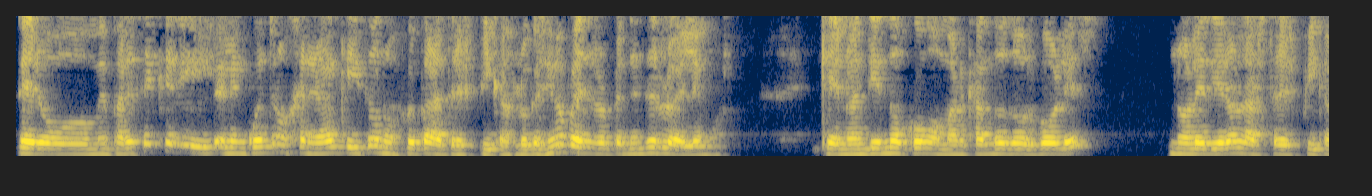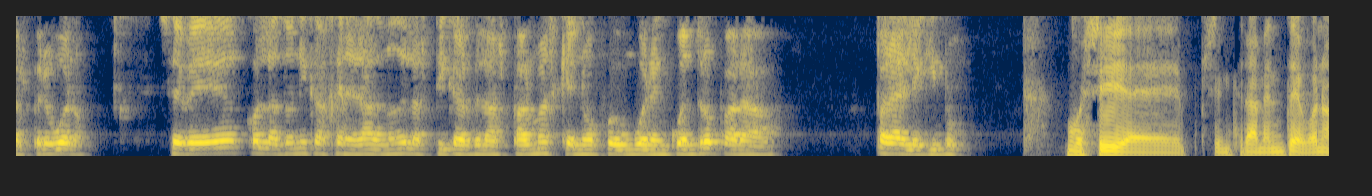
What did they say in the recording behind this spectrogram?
pero me parece que el, el encuentro en general que hizo no fue para tres picas. Lo que sí me parece sorprendente es lo de Lemos que no entiendo cómo marcando dos goles no le dieron las tres picas, pero bueno, se ve con la tónica general ¿no? de las picas de Las Palmas que no fue un buen encuentro para, para el equipo. Pues sí, eh, sinceramente, bueno,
